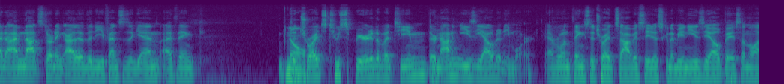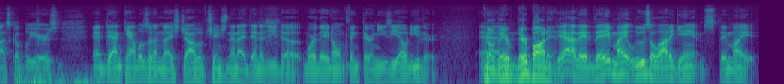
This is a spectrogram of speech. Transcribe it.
And I'm not starting either of the defenses again. I think no, Detroit's too spirited of a team. They're not an easy out anymore. Everyone thinks Detroit's obviously just going to be an easy out based on the last couple years. And Dan Campbell's done a nice job of changing that identity to where they don't think they're an easy out either. no, they're they're bought in. yeah, they they might lose a lot of games. They might.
